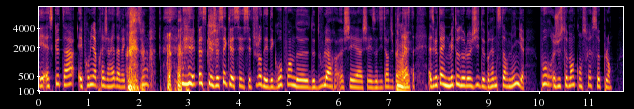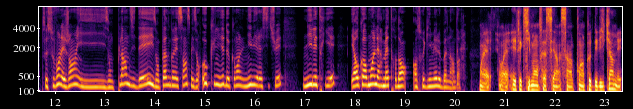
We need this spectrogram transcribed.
Et est-ce que tu as, et promis après j'arrête avec la question, mais parce que je sais que c'est toujours des, gros points de, douleur euh, chez, euh, chez les auditeurs du podcast, est-ce que tu as une méthodologie de brainstorming pour justement construire ce plan? Parce que souvent les gens, ils, ont plein d'idées, ils ont plein de connaissances, mais ils n'ont aucune idée de comment ni les restituer, ni les trier, et encore moins les remettre dans, entre guillemets, le bon ordre. Ouais, ouais, effectivement, ça c'est un, point un peu délicat, mais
